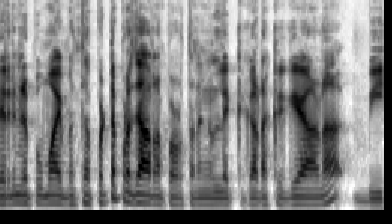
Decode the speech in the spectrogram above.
തെരഞ്ഞെടുപ്പുമായി ബന്ധപ്പെട്ട് പ്രചാരണ പ്രവർത്തനങ്ങളിലേക്ക് കടക്കുകയാണ് ബി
